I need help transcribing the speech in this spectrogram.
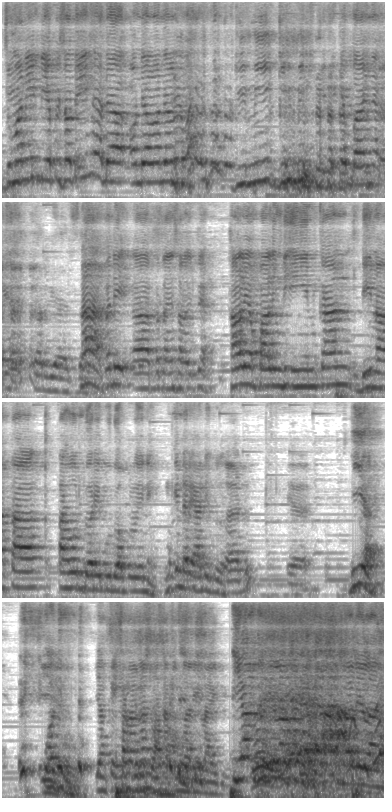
Cuman ini di episode ini ada ondel-ondelnya kan? Gimik, gimik. Kan banyak ya. Luar biasa. Nah, tadi eh, pertanyaan selanjutnya. Hal yang paling diinginkan di Natal tahun 2020 ini. Mungkin dari Adit dulu. Waduh. Ya. Dia. Waduh. Yang kehilangan bisa kembali lagi. Iya, kehilangan kembali lagi.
